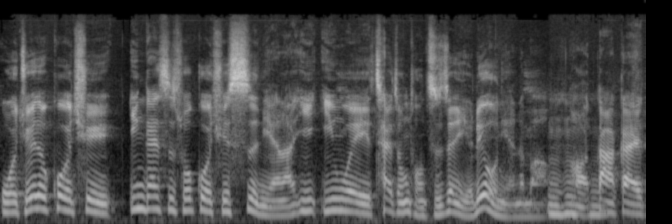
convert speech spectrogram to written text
我觉得过去应该是说过去四年了，因因为蔡总统执政也六年了嘛，啊，大概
